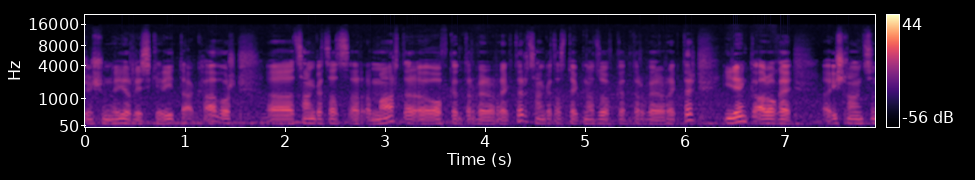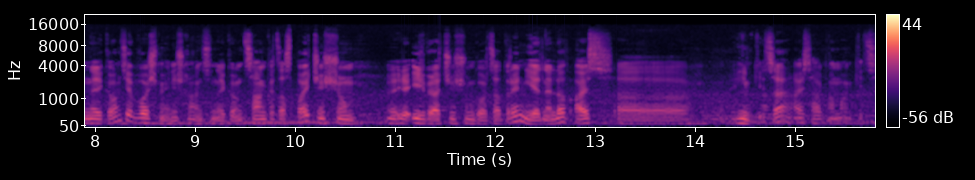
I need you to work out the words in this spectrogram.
ճնշումների ռիսկերի տակ, հա, որ ցանկացած մարդ, ով կընտրվեր ռեկտոր, ցանկացած տեխնազով կընտրվեր ռեկտոր, իրեն կարող է իշխանությունների կողմից եւ ոչ միայն իշխանությունների կողմից ցանկացած բայ ճնշում իր վրա ճնշում գործադրեն ելնելով այս հիմքից, հա, այս հակամանկից,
